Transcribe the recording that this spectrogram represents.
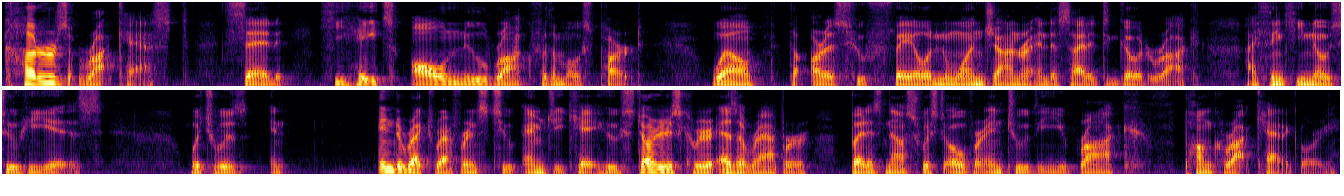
Cutter's Rockcast, said he hates all new rock for the most part. Well, the artist who failed in one genre and decided to go to rock. I think he knows who he is, which was an indirect reference to MGK, who started his career as a rapper but has now switched over into the rock, punk rock category.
